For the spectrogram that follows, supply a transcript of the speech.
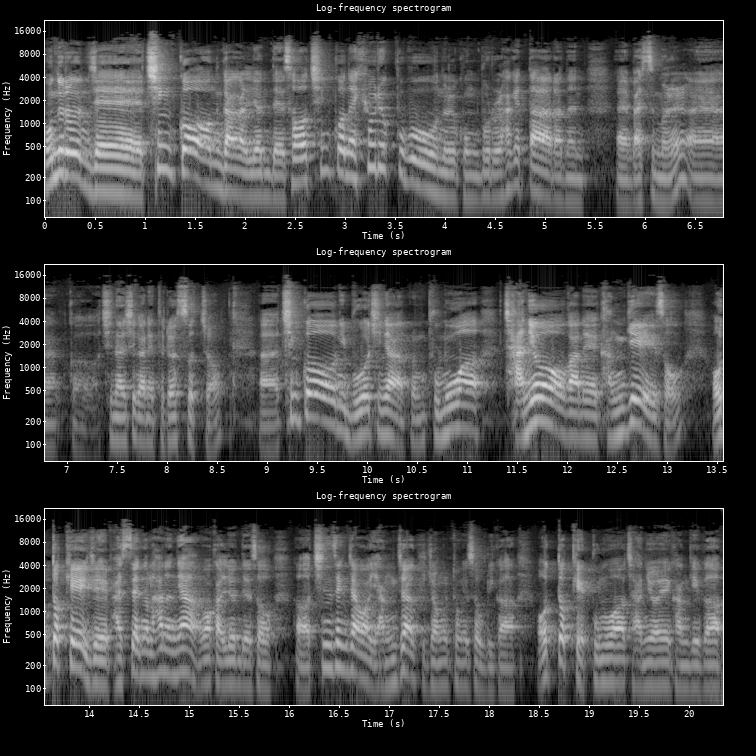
오늘은 이제 친권과 관련돼서 친권의 효력 부분을 공부를 하겠다라는 말씀을 그 지난 시간에 드렸었죠. 아, 친권이 무엇이냐? 그럼 부모와 자녀 간의 관계에서 어떻게 이제 발생을 하느냐와 관련돼서 어, 친생자와 양자 규정을 통해서 우리가 어떻게 부모와 자녀의 관계가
